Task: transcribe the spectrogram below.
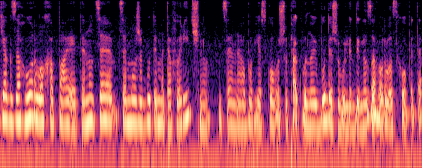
як за горло хапаєте. Ну, це, це може бути метафорично, це не обов'язково, що так воно і буде, що ви людину за горло схопите.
